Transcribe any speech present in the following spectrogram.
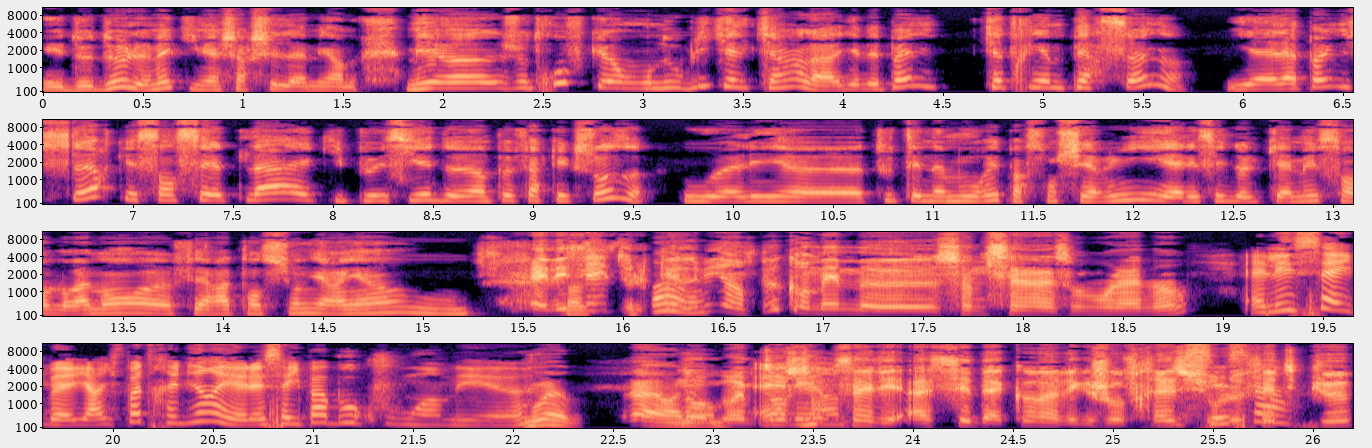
Et de deux, le mec il vient chercher de la merde. Mais euh, je trouve qu'on oublie quelqu'un là. Il y avait pas une quatrième personne. Il y a- Elle a pas une sœur qui est censée être là et qui peut essayer de un peu faire quelque chose? Ou elle est euh, toute énamourée par son chéri et elle essaye de le calmer sans vraiment euh, faire attention ni rien. Ou Elle Enfin, essaye de le pas, hein. calmer un peu quand même, euh, Sansa à ce moment-là, non? Elle essaye, bah, elle y arrive pas très bien et elle essaye pas beaucoup, hein, mais euh, ouais, voilà, Non, mais en même temps, elle est Sansa, elle est assez d'accord avec Geoffrey sur le ça. fait que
